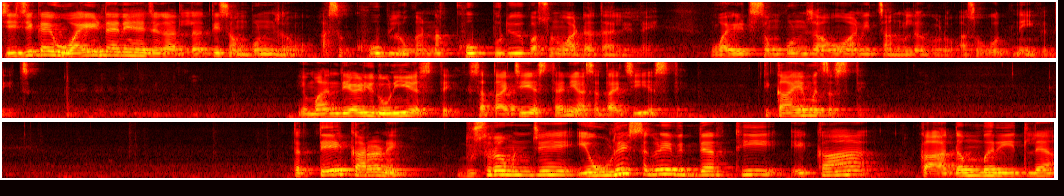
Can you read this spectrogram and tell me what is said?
जे जे काही वाईट आहे ना ह्या जगातलं ते संपून जावो. असं खूप लोकांना खूप पूर्वीपासून वाटत आलेलं आहे. वाईट संपून जावो आणि चांगलं घडो. असं होत नाही कधीच. ही मानदियाळी दोन्ही असते. सताची असते आणि असताची असते. ती कायमच असते. तर ते कारण. आहे दुसरं म्हणजे एवढे सगळे विद्यार्थी एका कादंबरीतल्या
